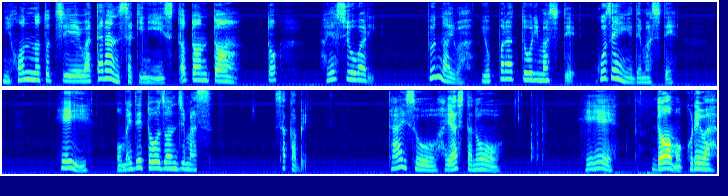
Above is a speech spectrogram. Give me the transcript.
日本の土地へ渡らん先にストトントン」と林を割り文内は酔っ払っておりまして午前へ出まして「へいおめでとう存じます」坂部。大層を生やしたのへえどうもこれは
